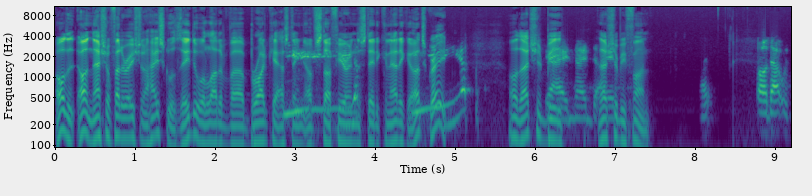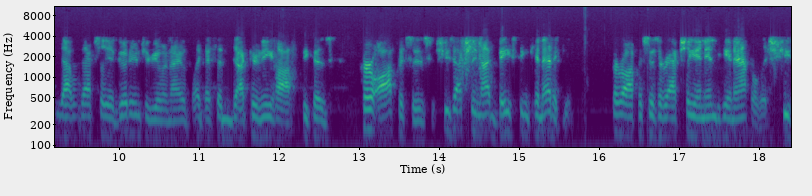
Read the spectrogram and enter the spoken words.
Oh, the oh, National Federation of High Schools. They do a lot of uh, broadcasting of stuff here yep. in the state of Connecticut. That's great. Yep. Oh, that should be yeah, I, I, that I, should be fun. Oh, that was that was actually a good interview, and I like I said, Dr. Niehoff, because her offices, she's actually not based in Connecticut. Her offices are actually in Indianapolis. She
